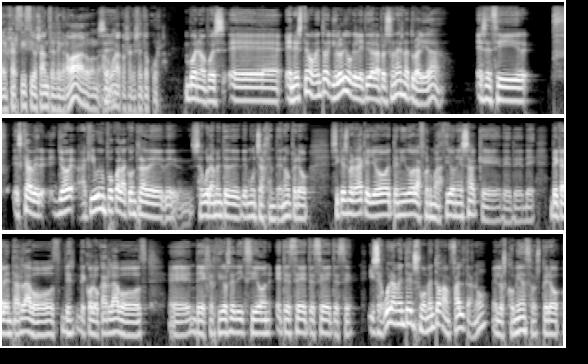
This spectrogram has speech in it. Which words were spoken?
ejercicios antes de grabar, o alguna cosa que se te ocurra. Bueno, pues eh, en este momento yo lo único que le pido a la persona es naturalidad. Es decir, es que, a ver, yo aquí voy un poco a la contra de, seguramente de, mucha gente, ¿no? Pero sí que es verdad que yo he tenido la formación esa que de, de calentar la voz, de, colocar la voz, eh, de ejercicios de dicción, etc, etc, etc. Y seguramente en su momento hagan falta, ¿no? En los comienzos, pero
